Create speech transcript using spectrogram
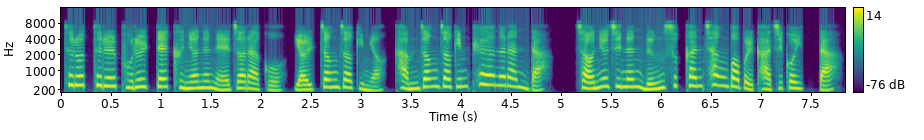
트로트를 부를 때 그녀는 애절하고 열정적이며 감정적인 표현을 한다. 전유진은 능숙한 창법을 가지고 있다.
